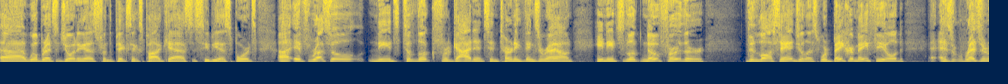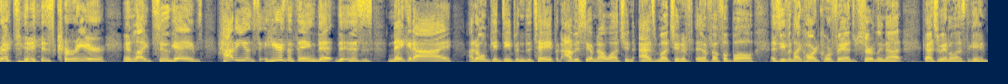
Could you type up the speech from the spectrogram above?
uh, Will Brinson joining us from the Pick Six podcast at CBS Sports. Uh, if Russell needs to look for guidance in turning things around, he needs to look no further than Los Angeles, where Baker Mayfield has resurrected his career in like two games. How do you? Here's the thing that this is naked eye. I don't get deep into the tape, and obviously I'm not watching as much NFL football as even like hardcore fans. Certainly not guys who analyze the game.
